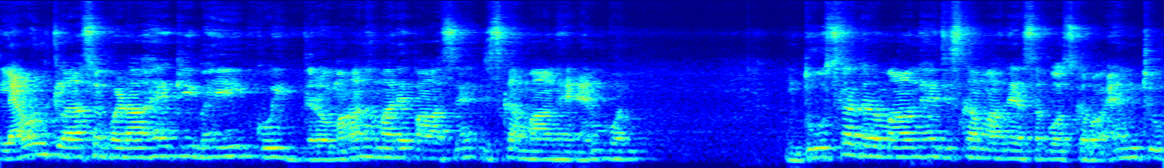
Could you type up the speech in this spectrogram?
इलेवंथ क्लास में पढ़ा है कि भाई कोई द्रव्यमान हमारे पास है जिसका मान है एम वन दूसरा द्रव्यमान है जिसका मान है सपोज़ करो एम टू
